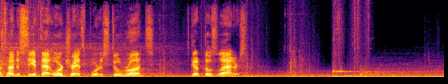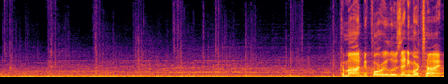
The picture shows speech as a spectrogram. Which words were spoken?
Now time to see if that ore transporter still runs. Let's get up those ladders. Come on, before we lose any more time.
